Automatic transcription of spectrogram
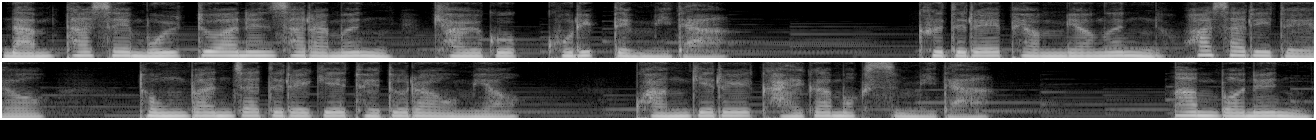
남 탓에 몰두하는 사람은 결국 고립됩니다. 그들의 변명은 화살이 되어 동반자들에게 되돌아오며 관계를 갉아먹습니다. 한 번은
